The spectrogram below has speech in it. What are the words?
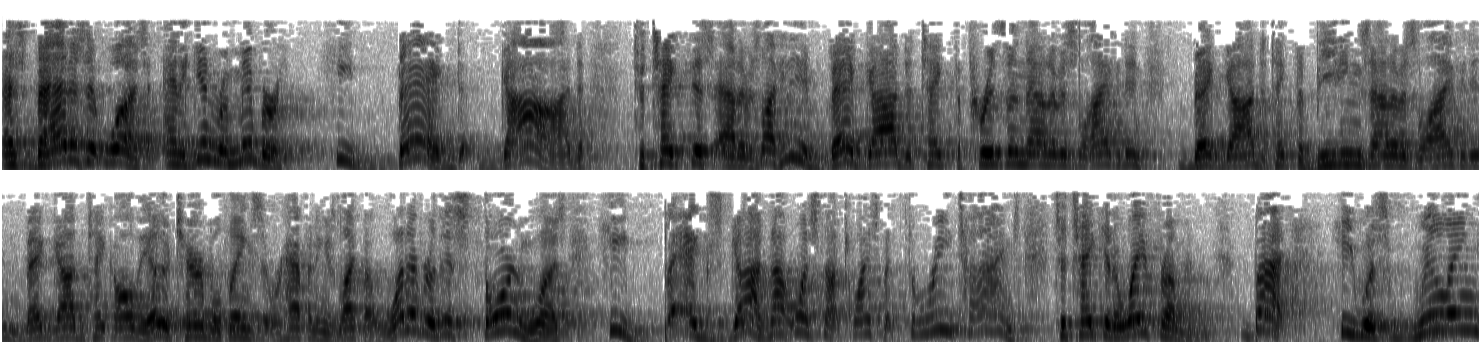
As bad as it was, and again, remember, he begged God to take this out of his life. He didn't beg God to take the prison out of his life. He didn't beg God to take the beatings out of his life. He didn't beg God to take all the other terrible things that were happening in his life. But whatever this thorn was, he begs God, not once, not twice, but three times to take it away from him. But he was willing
